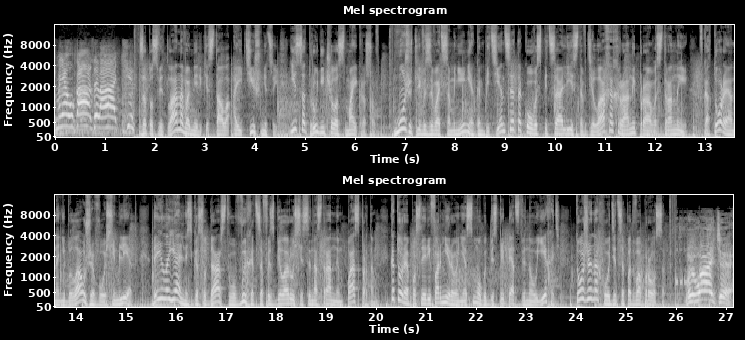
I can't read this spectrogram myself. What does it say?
мне указывать! Зато Светлана в Америке стала айтишницей и сотрудничала с Microsoft. Может ли вызывать сомнения компетенция такого специалиста в делах охраны права страны, в которой она не была уже 8 лет? Да и лояльность государству выходцев из Беларуси с иностранным паспортом, которые после реформирования смогут беспрепятственно уехать, тоже находится под вопросом. Бывайте!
